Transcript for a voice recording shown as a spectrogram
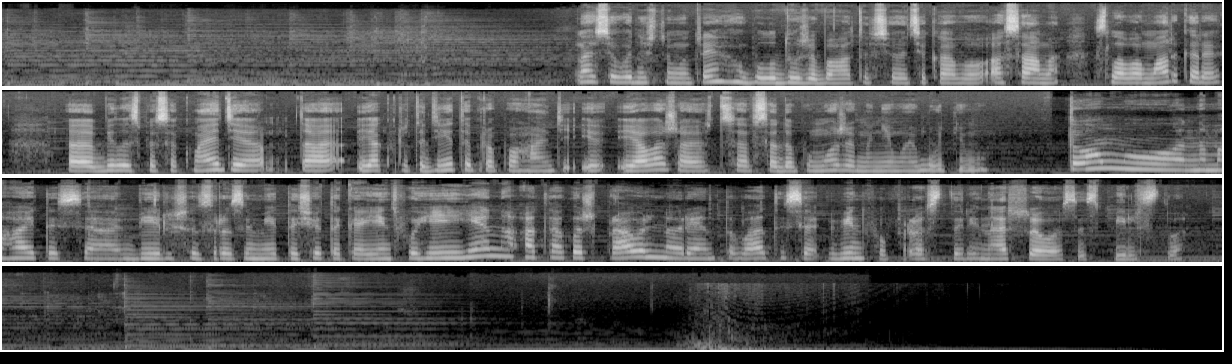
На сьогоднішньому тренінгу було дуже багато всього цікавого, а саме слова-маркери, е, білий список медіа та як протидіяти пропаганді. І я вважаю, це все допоможе мені в майбутньому. Тому намагайтеся більше зрозуміти, що таке інфогігієна, а також правильно орієнтуватися в інфопросторі нашого суспільства.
